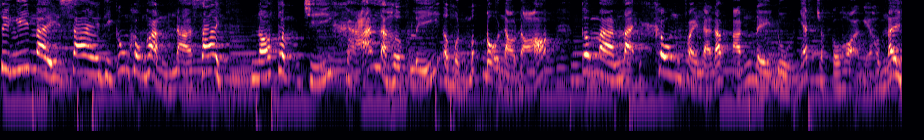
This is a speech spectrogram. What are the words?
Suy nghĩ này sai thì cũng không hẳn là sai Nó thậm chí khá là hợp lý ở một mức độ nào đó Cơ mà lại không phải là đáp án đầy đủ nhất cho câu hỏi ngày hôm nay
